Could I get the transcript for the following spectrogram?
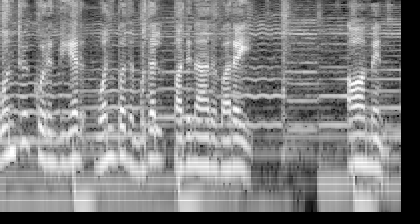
ஒன்று கொரிந்தியர் ஒன்பது முதல் பதினாறு வரை. ஆமென்.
